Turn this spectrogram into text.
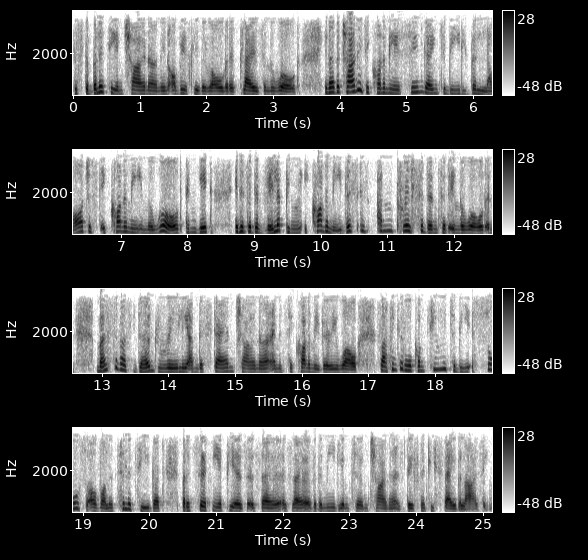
the stability in China and then obviously the role that it plays in the world. You know, the Chinese economy is soon going to be the largest economy in the world and yet it is a developing economy. This is unprecedented in the world and most of us don't really understand China and its economy very well. So I think it will continue to be a source of volatility, but, but it certainly appears as though, as though over the medium term China is definitely stabilizing.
